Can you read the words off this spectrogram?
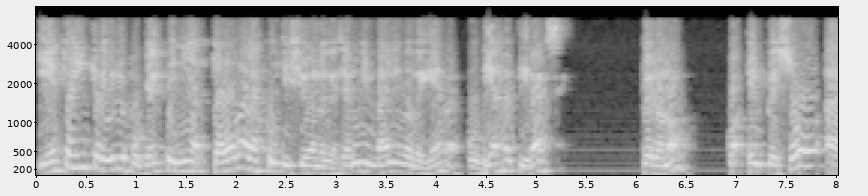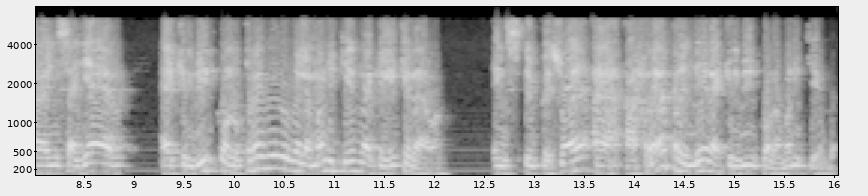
y esto es increíble porque él tenía todas las condiciones de ser un inválido de guerra, podía retirarse, pero no, empezó a ensayar, a escribir con los tres dedos de la mano izquierda que le quedaban, empezó a, reaprender a escribir con la mano izquierda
